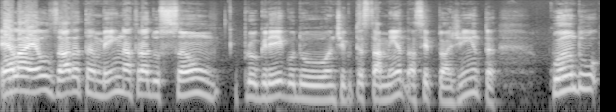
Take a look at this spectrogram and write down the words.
ela é usada também na tradução para o grego do Antigo Testamento, na Septuaginta, quando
